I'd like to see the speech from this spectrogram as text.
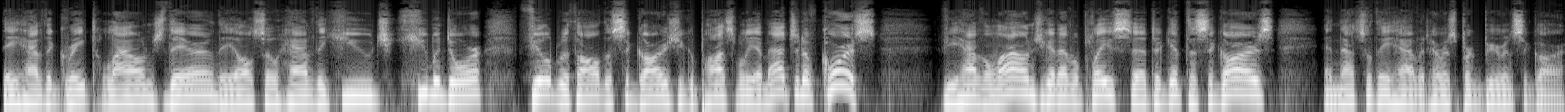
They have the great lounge there. They also have the huge humidor filled with all the cigars you could possibly imagine. Of course, if you have the lounge, you got to have a place uh, to get the cigars, and that's what they have at Harrisburg Beer and Cigar.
